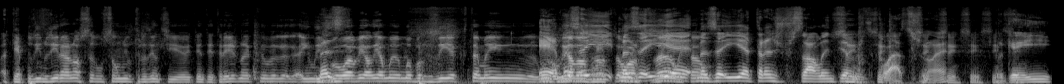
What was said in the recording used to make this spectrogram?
até podíamos ir à nossa Revolução 1383, não é? Que em Lisboa havia ali uma, uma burguesia que também. É, mas aí, mas, aí é, mas aí é transversal em termos sim, de sim, classes, sim, não é? Sim, sim, sim. Porque aí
